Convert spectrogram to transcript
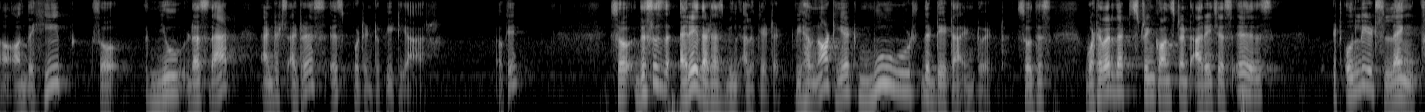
uh, on the heap. So new does that and its address is put into PTR. Okay. So this is the array that has been allocated. We have not yet moved the data into it. So this whatever that string constant RHS is, it only its length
